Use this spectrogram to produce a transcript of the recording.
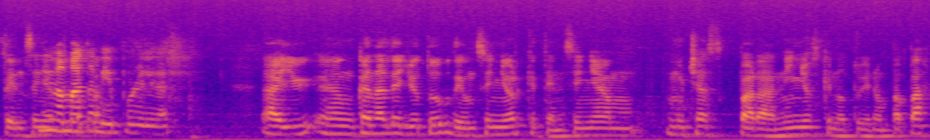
te enseña. Mi mamá también pone el gas. Hay eh, un canal de YouTube de un señor que te enseña muchas para niños que no tuvieron papá.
